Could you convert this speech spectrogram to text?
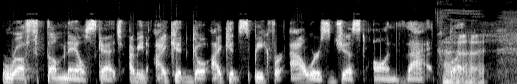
rough thumbnail sketch. I mean i could go i could speak for hours just on that but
